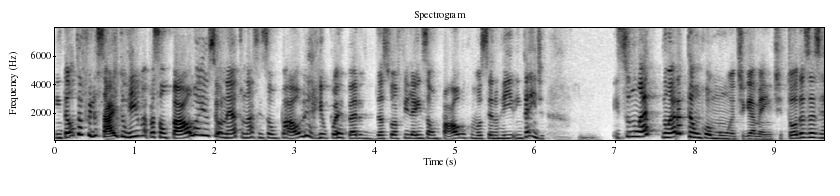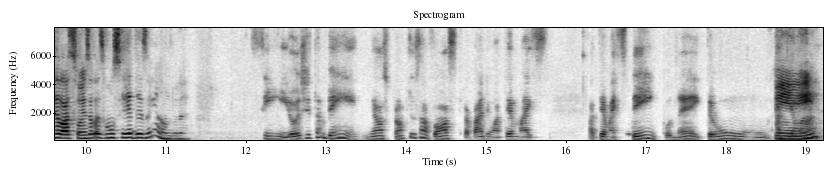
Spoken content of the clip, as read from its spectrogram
Então, teu filho sai do Rio, vai para São Paulo, e o seu neto nasce em São Paulo, e aí o puerpério da sua filha é em São Paulo, com você no Rio, entende? Uhum. Isso não, é, não era tão comum antigamente. Todas as relações, elas vão se redesenhando, né? Sim, e hoje também, né, os próprios avós trabalham até mais, até mais tempo, né? Então, aquela,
